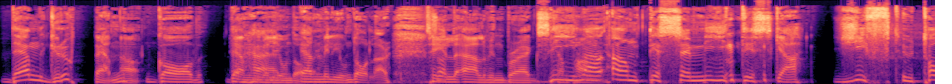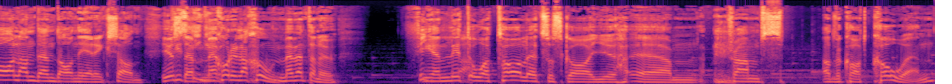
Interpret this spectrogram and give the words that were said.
Den gruppen Ja. gav den En här miljon dollar. en miljon dollar. Så Till Alvin Braggs dina kampanj. antisemitiska giftuttalanden, Dan Eriksson. Det finns ingen men, korrelation. Men vänta nu. Fy Enligt fan. åtalet så ska ju ehm, Trumps advokat Cohen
